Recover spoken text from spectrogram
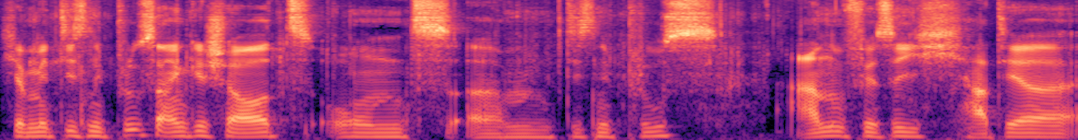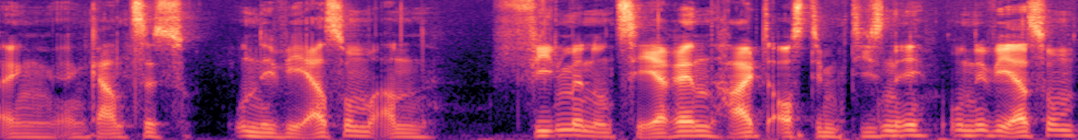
Ich habe mir Disney Plus angeschaut und ähm, Disney Plus an und für sich hat ja ein, ein ganzes Universum an Filmen und Serien halt aus dem Disney-Universum,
